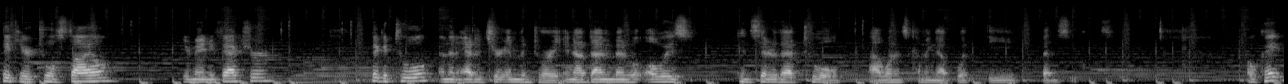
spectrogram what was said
pick your tool style, your manufacturer, pick a tool, and then add it to your inventory. And now Diamond Bend will always consider that tool uh, when it's coming up with the bend sequence. Okay,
